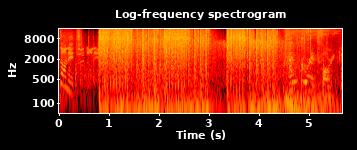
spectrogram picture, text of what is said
Dirt on it. I'm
